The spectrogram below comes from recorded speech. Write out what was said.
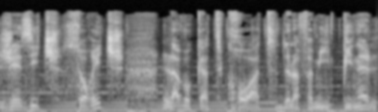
Jezic Soric, l'avocate croate de la famille Pinel.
